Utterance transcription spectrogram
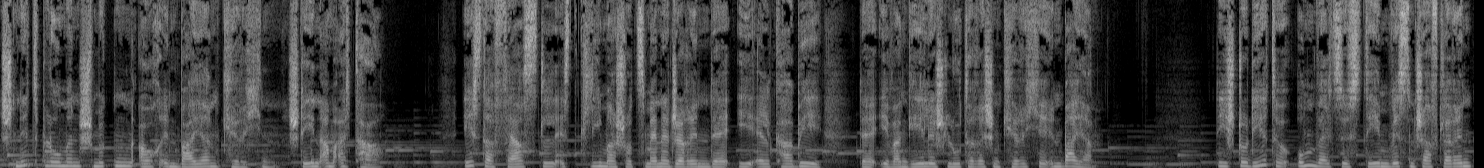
Schnittblumen schmücken auch in Bayern Kirchen, stehen am Altar. Esther Ferstl ist Klimaschutzmanagerin der ELKB, der evangelisch-lutherischen Kirche in Bayern. Die studierte Umweltsystemwissenschaftlerin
